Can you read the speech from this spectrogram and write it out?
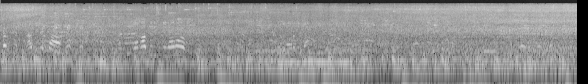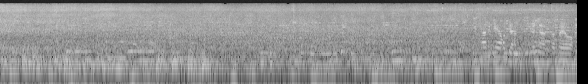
Abilis ka. Nakabilis nila no. Sali kaya ako dyan. Ganyan, sasayaw ako.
